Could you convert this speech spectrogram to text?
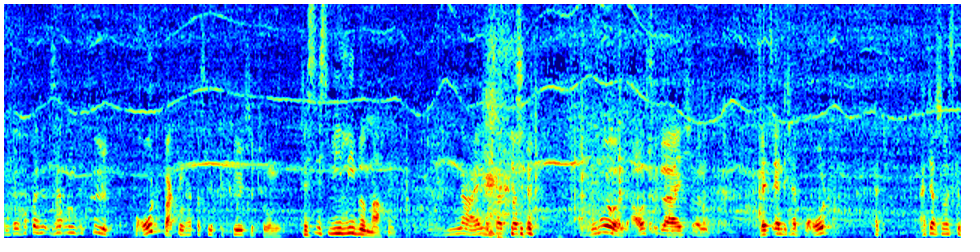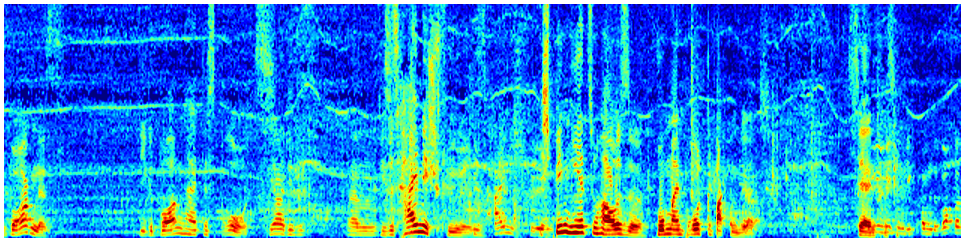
Und das hat, was- das hat ein Gefühl. Brotbacken hat was mit Gefühl zu tun. Das ist wie Liebe machen. Nein, das hat was mit Ruhe und Ausgleich und letztendlich hat Brot hat, hat ja auch sowas Geborgenes. Die Geborgenheit des Brots. Ja, dieses, ähm, Dieses heimisch fühlen. dieses Heimischfühlen. Ich bin hier zu Hause, wo mein Brot gebacken wird. Sehr Ich interessant. um die kommende Woche,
